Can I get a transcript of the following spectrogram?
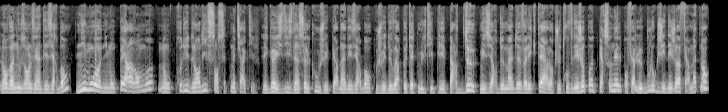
Là, on va nous enlever un Ni moi, ni mon père avant moi n'ont produit de l'endive sans cette matière active. Les gars, ils se disent d'un seul coup, je vais perdre un désherbant, ou je vais devoir peut-être multiplier par deux mes heures de main-d'œuvre à l'hectare, alors que je trouve déjà pas de personnel pour faire le boulot que j'ai déjà à faire maintenant.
